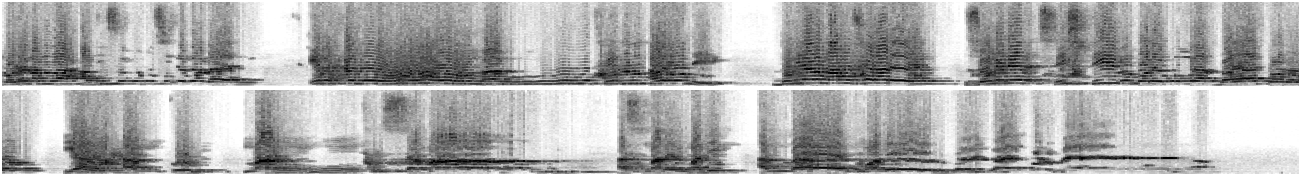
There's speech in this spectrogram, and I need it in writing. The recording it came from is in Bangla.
বলেন, আল্লাহ হাদিসে কুদসিতে বলেন দুনিয়ার মানুষেরা রে জমিনের সৃষ্টির উপরে তোমরা দয়া করো। মান আসমানের মালিক আল্লাহ তোমাদের উপরে দয়া করবেন।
